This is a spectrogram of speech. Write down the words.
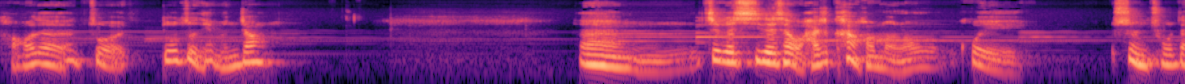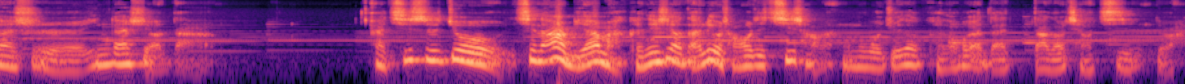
好好的做多做点文章。嗯，这个系列赛我还是看好猛龙会胜出，但是应该是要打。啊，其实就现在二比二嘛，肯定是要打六场或者七场了。我觉得可能会要打打到抢七，对吧？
